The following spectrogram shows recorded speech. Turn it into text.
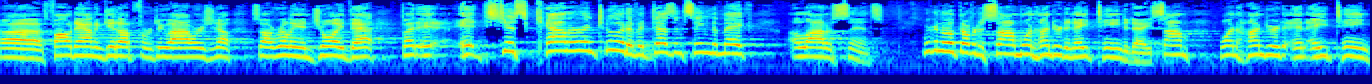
uh, fall down and get up for two hours, you know. So I really enjoyed that. But it, it's just counterintuitive. It doesn't seem to make a lot of sense. We're going to look over to Psalm 118 today. Psalm 118.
